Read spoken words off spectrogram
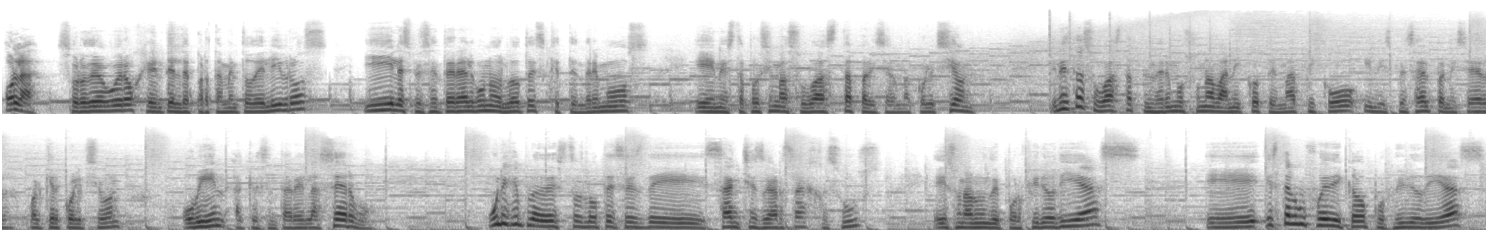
Hola, soy Rodrigo Agüero, gerente del departamento de libros, y les presentaré algunos lotes que tendremos en esta próxima subasta para iniciar una colección. En esta subasta tendremos un abanico temático indispensable para iniciar cualquier colección o bien acrecentar el acervo. Un ejemplo de estos lotes es de Sánchez Garza Jesús, es un álbum de Porfirio Díaz. Eh, este álbum fue dedicado a Porfirio Díaz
